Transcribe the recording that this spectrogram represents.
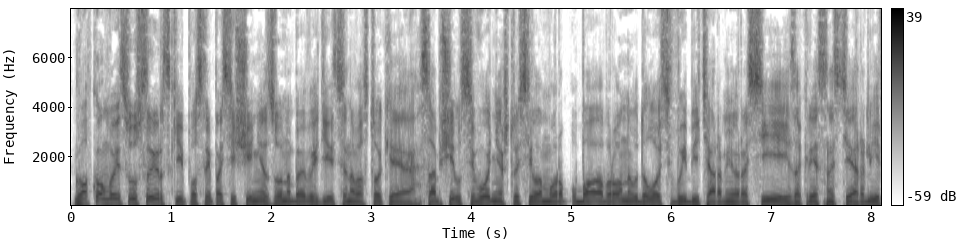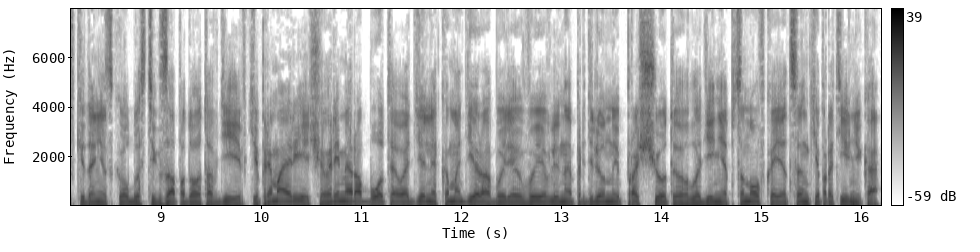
Главком ВСУ Сырский после посещения зоны боевых действий на Востоке сообщил сегодня, что силам обороны удалось выбить армию России из окрестностей Орливки Донецкой области к западу от Авдеевки. Прямая речь. Во время работы у отдельных командиров были выявлены определенные просчеты во владении обстановкой и оценки противника,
